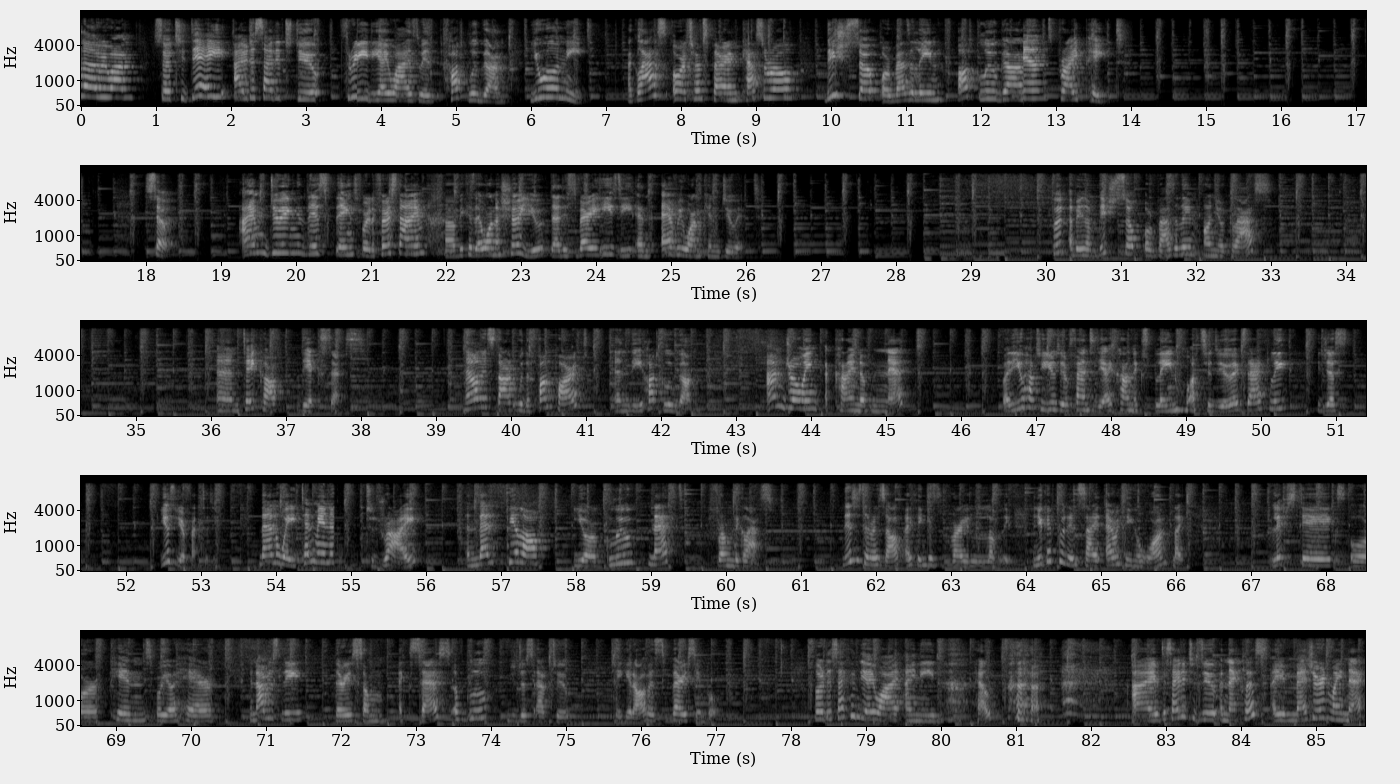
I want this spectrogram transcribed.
Hello everyone! So today I decided to do three DIYs with hot glue gun. You will need a glass or a transparent casserole, dish soap or Vaseline, hot glue gun and spray paint. So, I'm doing these things for the first time uh, because I want to show you that it's very easy and everyone can do it. Put a bit of dish soap or Vaseline on your glass and take off the excess. Now let's start with the fun part and the hot glue gun. I'm drawing a kind of net but you have to use your fantasy. I can't explain what to do exactly. You just use your fantasy. Then wait 10 minutes to dry and then peel off your glue net from the glass. This is the result. I think it's very lovely. And you can put inside everything you want like lipsticks or pins for your hair. And obviously there is some excess of glue. You just have to take it off. It's very simple. For the second DIY, I need help. I decided to do a necklace. I measured my neck.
